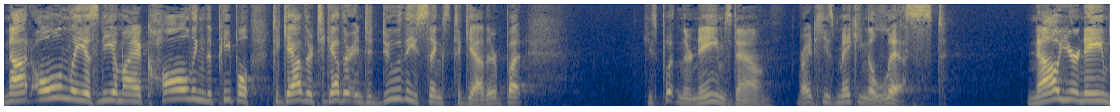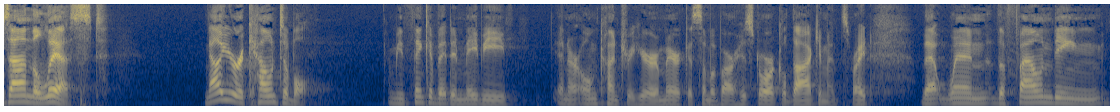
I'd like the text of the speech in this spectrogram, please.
Not only is Nehemiah calling the people to gather together and to do these things together, but he's putting their names down, right? He's making a list. Now your name's on the list. Now you're accountable. I mean, think of it in maybe in our own country here, America, some of our historical documents, right? That when the founding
